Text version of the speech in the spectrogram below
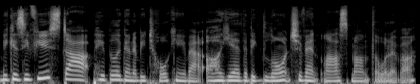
Because if you start, people are going to be talking about, oh yeah, the big launch event last month or whatever.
